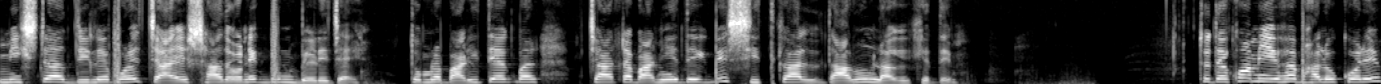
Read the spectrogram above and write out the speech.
মিক্সটা দিলে পরে চায়ের স্বাদ অনেক গুণ বেড়ে যায়। তোমরা বাড়িতে একবার চাটা বানিয়ে দেখবে, শীতকাল দারুণ লাগে খেতে। তো দেখো আমি এভাবে ভালো করে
